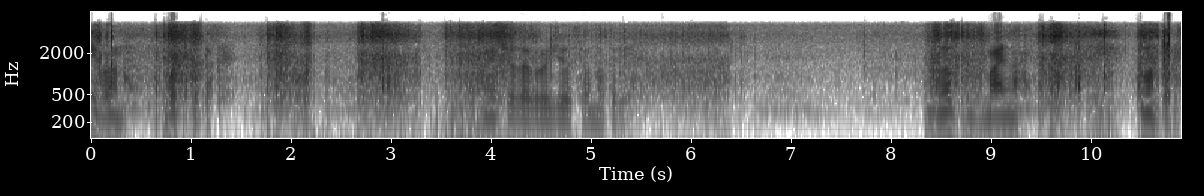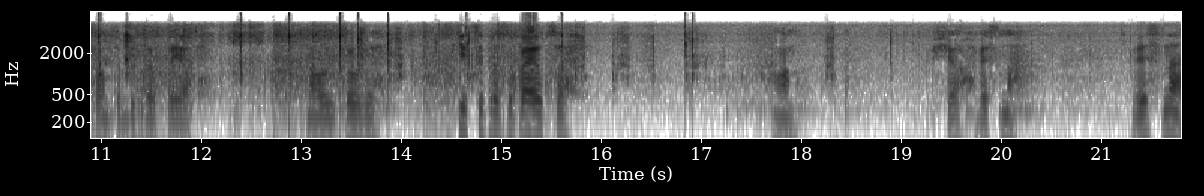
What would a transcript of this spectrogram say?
И вон, бочка так. Он еще загрузился внутри. Вот, нормально. Вон как солнце быстро стоят. На улице уже птицы просыпаются. Вон. Все, весна. Весна.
